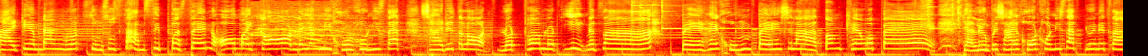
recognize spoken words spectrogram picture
ลายเกมดังลดสูงสุด 30%โอ้ my god และยังมีโค้ดโคนิแซดใช้ได้ตลอด ลดเพิ่มลดอีกนะจ๊ะ เปย์ให้คุ้มเปย์ให้ฉลาดต้องแค่ว่าเปย์อย่าลืมไปใช้โค้ดโคนิแซดด้วยนะจ๊ะ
